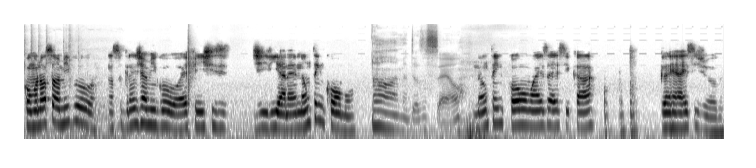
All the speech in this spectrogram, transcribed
Como nosso amigo, nosso grande amigo FX diria, né? Não tem como ai meu Deus do céu Não tem como mais a SK ganhar esse jogo.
